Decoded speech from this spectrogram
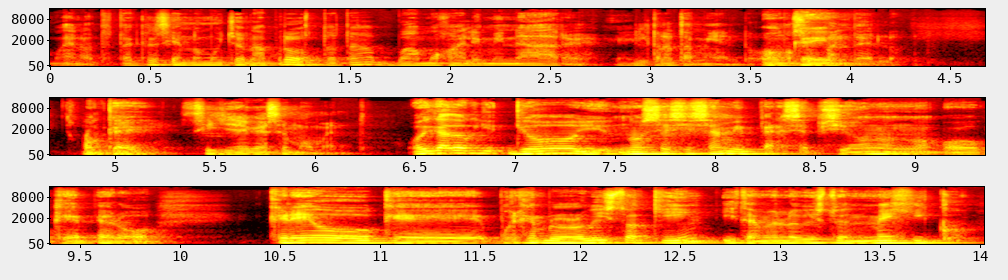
bueno, te está creciendo mucho la próstata, vamos a eliminar el tratamiento, vamos a suspenderlo. Ok. Si llega ese momento. Oiga, yo, no sé si sea mi percepción o, no, o qué, pero creo que, por ejemplo, lo he visto aquí y también lo he visto en México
